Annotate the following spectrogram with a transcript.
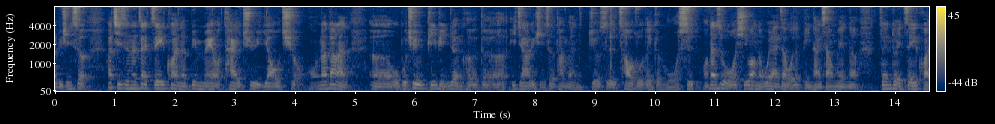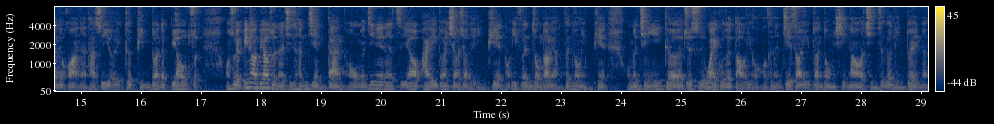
旅行社，它其实呢在这一块呢并没有太去要求哦。那当然。呃，我不去批评任何的一家旅行社，他们就是操作的一个模式哦。但是我希望呢，未来在我的平台上面呢，针对这一块的话呢，它是有一个评断的标准。哦所以评价标准呢，其实很简单。我们今天呢，只要拍一段小小的影片，哦，一分钟到两分钟影片，我们请一个就是外国的导游，可能介绍一段东西，然后请这个领队呢，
